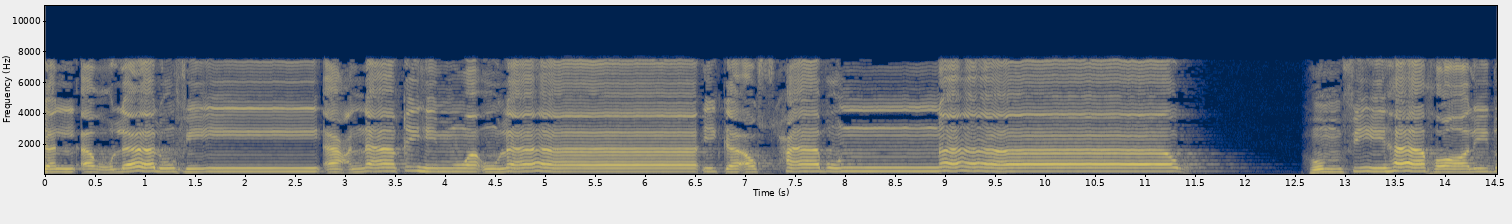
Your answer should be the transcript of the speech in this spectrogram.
الاغلال في اعناقهم واولئك اصحاب النار هم فيها خالدون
